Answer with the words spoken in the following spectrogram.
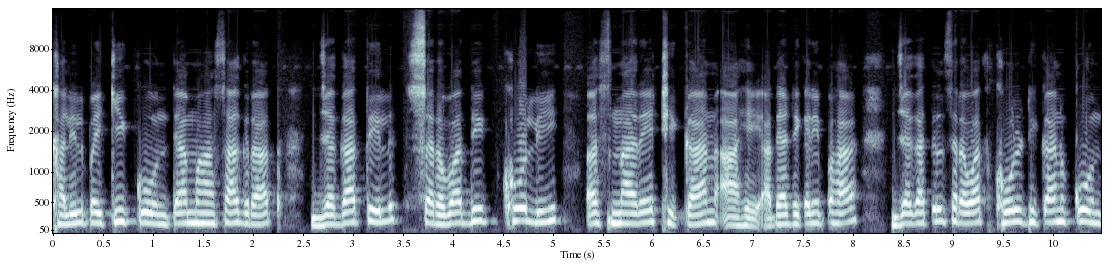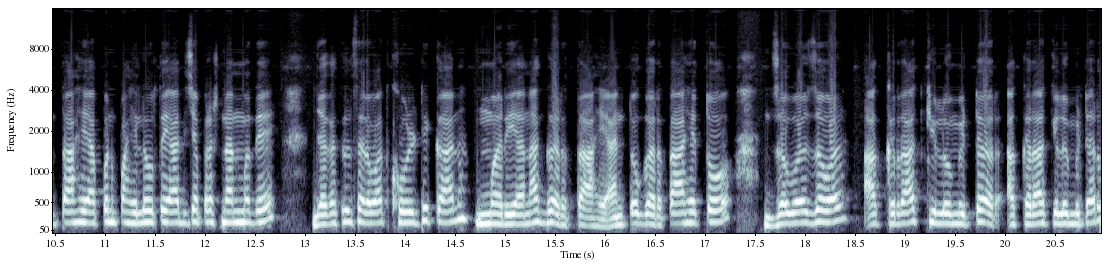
खालीलपैकी कोणत्या महासागरात जगातील सर्वाधिक खोली असणारे ठिकाण आहे? आता या ठिकाणी पहा जगातील सर्वात खोल ठिकाण कोणतं आहे? आपण पाहिलं होतं या आधीच्या प्रश्नांमध्ये. जगातील सर्वात खोल ठिकाण मरियाना गर्त आहे. आणि तो गर्त आहे तो जवळजवळ अकरा किलोमीटर अकरा किलोमीटर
